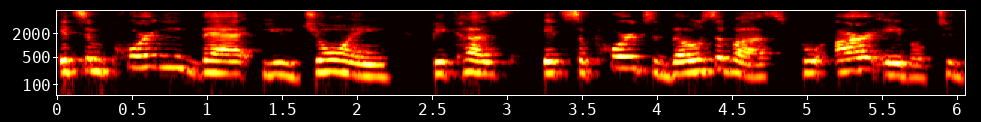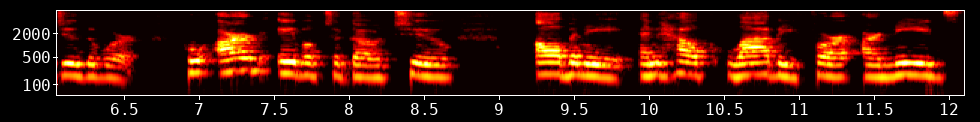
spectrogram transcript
It's important that you join because it supports those of us who are able to do the work, who are able to go to Albany and help lobby for our needs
